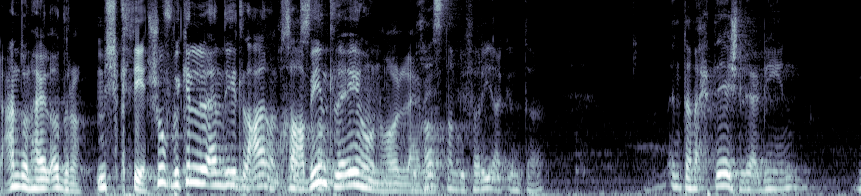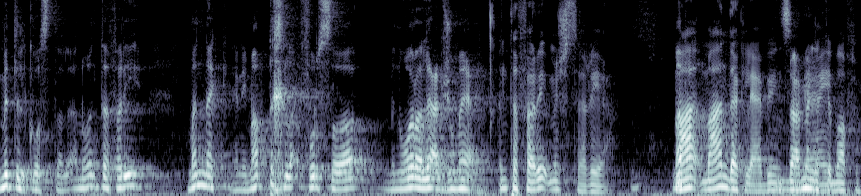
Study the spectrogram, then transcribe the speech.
عندهم هاي القدرة. مش كثير. شوف بكل الأندية العالم صعبين تلاقيهم هول اللاعبين. وخاصه بفريقك أنت. أنت محتاج لاعبين مثل كوستا لأنه أنت فريق منك يعني ما بتخلق فرصة من وراء لعب جماعي. أنت فريق مش سريع. ما- ما عندك لاعبين بيعمل لك سريعين. اضافه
